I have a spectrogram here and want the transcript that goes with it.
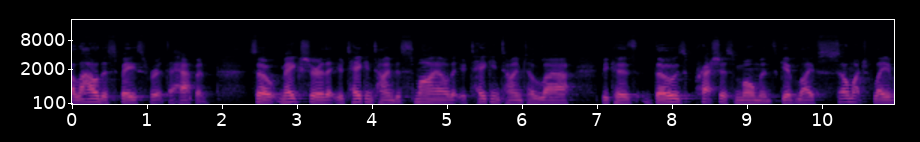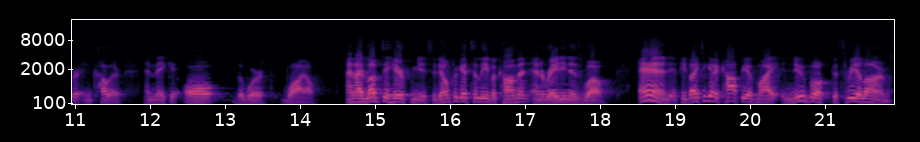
allow the space for it to happen. So make sure that you're taking time to smile, that you're taking time to laugh, because those precious moments give life so much flavor and color and make it all the worthwhile. And I'd love to hear from you, so don't forget to leave a comment and a rating as well. And if you'd like to get a copy of my new book, The Three Alarms,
